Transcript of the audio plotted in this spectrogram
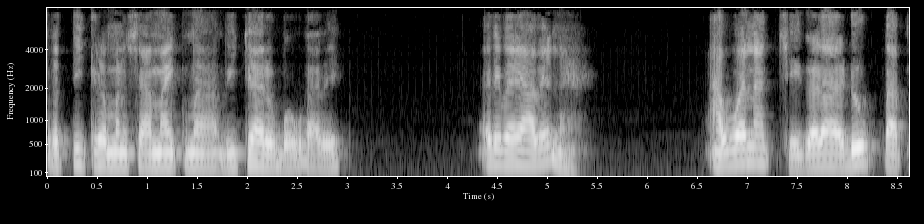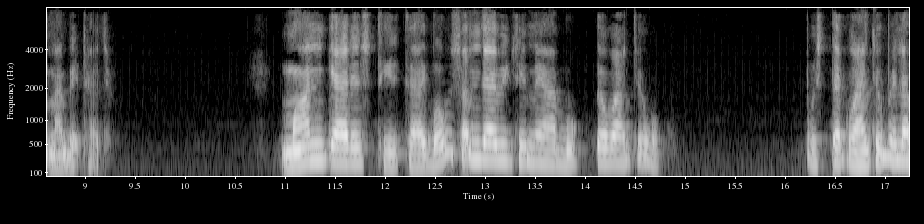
પ્રતિક્રમણ સામાયિકમાં વિચારો બહુ આવે. અરે ભાઈ, આવે ને. આવવાના જ છે, ગળા અડૂબ પાપમાં બેઠા છો. મન ક્યારે સ્થિર થાય? બહુ સમજાવ્યું છે મેં આ બુક તો વાંચો. પુસ્તક વાંચો પેલા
